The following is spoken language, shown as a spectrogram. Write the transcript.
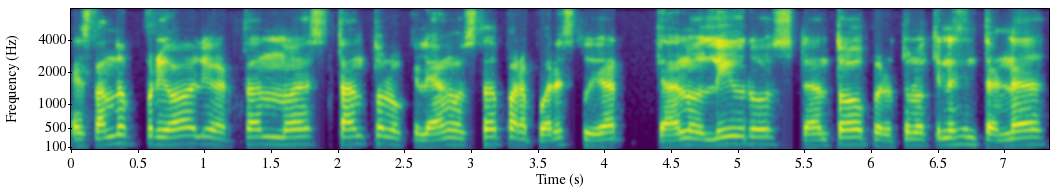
Estando privado de libertad no es tanto lo que le dan a usted para poder estudiar, te dan los libros, te dan todo, pero tú no tienes internet,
